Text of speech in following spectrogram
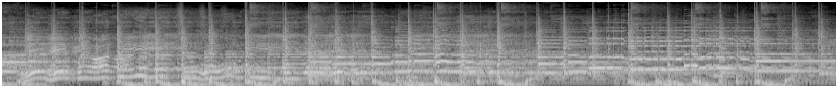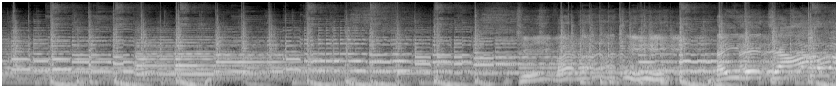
નહીં નહીં જાઓ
